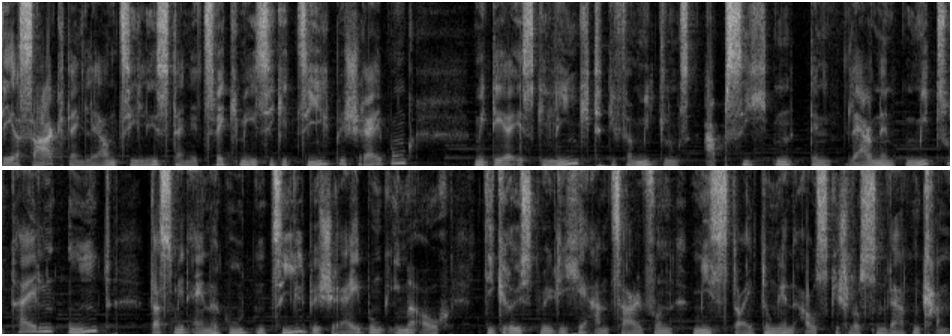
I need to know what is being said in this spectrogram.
der sagt, ein Lernziel ist eine zweckmäßige Zielbeschreibung, mit der es gelingt, die Vermittlungsabsichten den Lernenden mitzuteilen und dass mit einer guten Zielbeschreibung immer auch die größtmögliche Anzahl von Missdeutungen ausgeschlossen werden kann.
